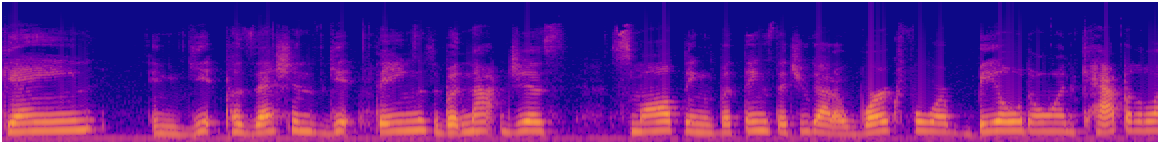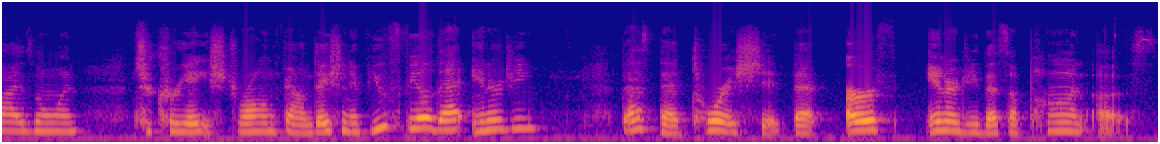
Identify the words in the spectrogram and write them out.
gain and get possessions, get things, but not just small things, but things that you got to work for, build on, capitalize on to create strong foundation. If you feel that energy, that's that Taurus shit, that earth energy that's upon us.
